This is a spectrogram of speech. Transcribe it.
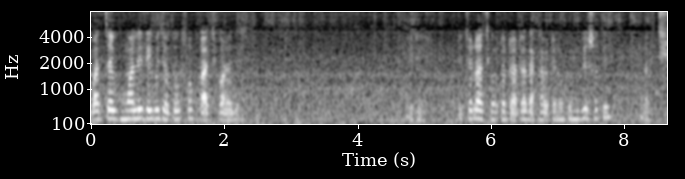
বাচ্চায় ঘুমালেই দেখবে যত সব কাজ করা যায়। এটাই। চলো আজকে মতো টাটা দেখাবে এটা নতুন ভিডিওর সাথে। রাখছি।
